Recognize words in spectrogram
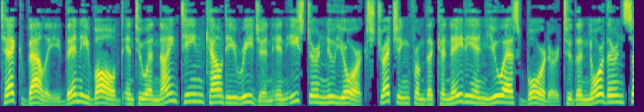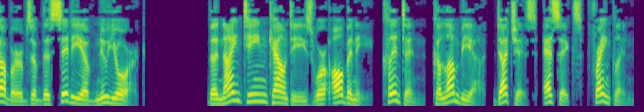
Tech Valley then evolved into a 19-county region in eastern New York stretching from the Canadian-U.S. border to the northern suburbs of the city of New York. The 19 counties were Albany, Clinton, Columbia, Dutchess, Essex, Franklin,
